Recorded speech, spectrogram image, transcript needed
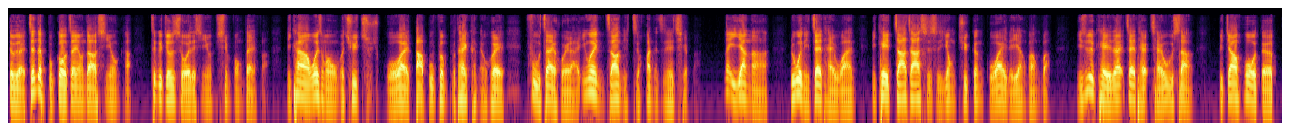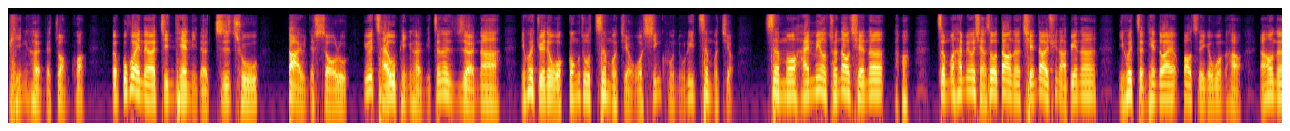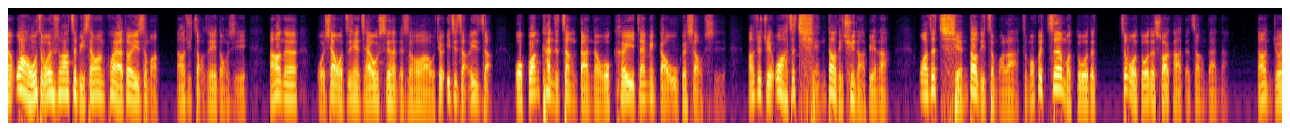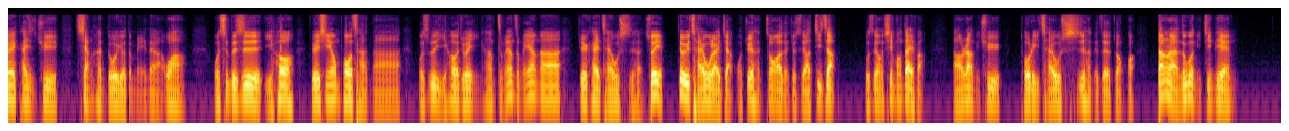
对不对？真的不够再用到信用卡，这个就是所谓的信用信封贷法。你看啊，为什么我们去国外大部分不太可能会负债回来？因为你知道你只换的这些钱嘛。那一样啊，如果你在台湾，你可以扎扎实实用去跟国外的一样方法，你是不是可以在在台财务上比较获得平衡的状况，而不会呢？今天你的支出大于你的收入，因为财务平衡，你真的忍呐，你会觉得我工作这么久，我辛苦努力这么久，怎么还没有存到钱呢？怎么还没有享受到呢？钱到底去哪边呢？你会整天都在抱持一个问号，然后呢，哇，我怎么会说这笔三万块啊？到底是什么？然后去找这些东西，然后呢，我像我之前财务失衡的时候啊，我就一直找，一直找。我光看着账单呢，我可以在那边搞五个小时，然后就觉得哇，这钱到底去哪边了？哇，这钱到底怎么啦？怎么会这么多的这么多的刷卡的账单呢？然后你就会开始去想很多有的没的啊，哇，我是不是以后就会信用破产啊？我是不是以后就会银行怎么样怎么样啊？就会开始财务失衡。所以对于财务来讲，我觉得很重要的就是要记账。不是用信封贷法，然后让你去脱离财务失衡的这个状况。当然，如果你今天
